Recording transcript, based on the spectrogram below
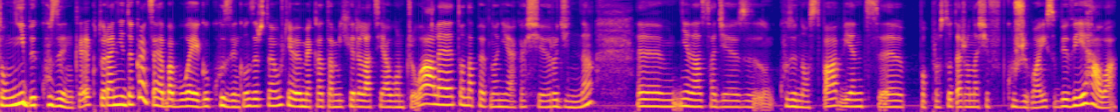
tą niby kuzynkę, która nie do końca chyba była jego kuzynką, zresztą już nie wiem jaka tam ich relacja łączyła, ale to na pewno nie jakaś rodzinna nie na zasadzie kuzynostwa, więc e, po prostu ta żona się wkurzyła i sobie wyjechała.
